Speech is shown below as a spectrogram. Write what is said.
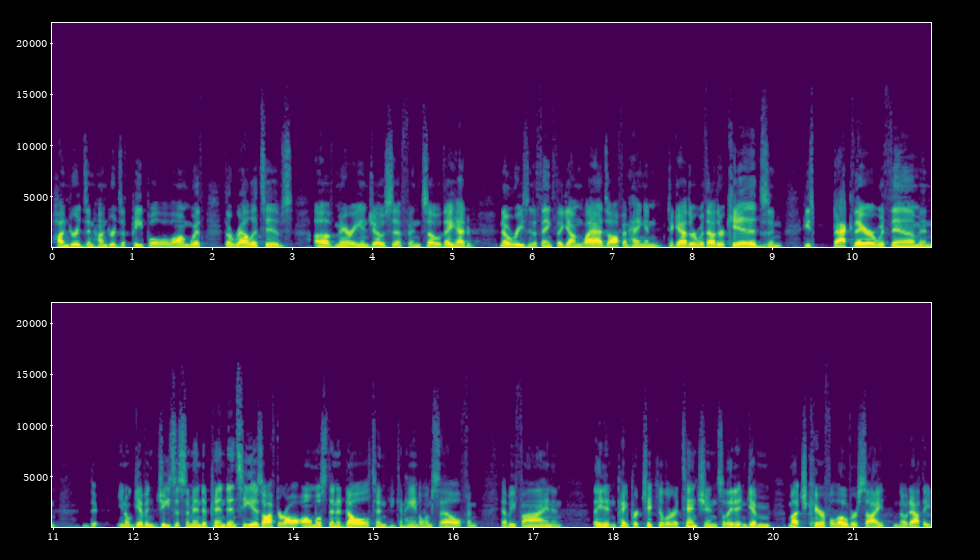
hundreds and hundreds of people, along with the relatives of Mary and Joseph. And so they had no reason to think the young lad's often hanging together with other kids, and he's back there with them, and you know, giving Jesus some independence. He is, after all, almost an adult, and he can handle himself, and he'll be fine. And they didn't pay particular attention, so they didn't give him much careful oversight. No doubt they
